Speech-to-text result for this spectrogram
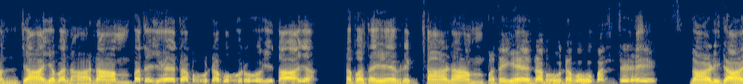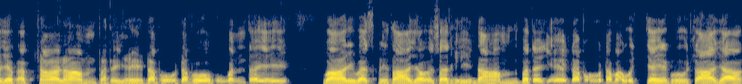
हन्त्याय वनानां पतये नमो नमो रोहिताय अपतये वृक्षाणां पतये नमो नमो मन्त्रिणे नाडिजाय कक्षाणां पतये नमो नमो भुवन्तये वारिवस्कृतायौषधीनां पतये नमो नम उच्चैर्घोषाय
